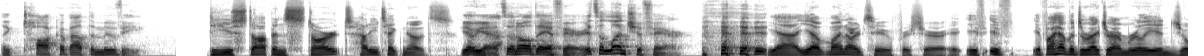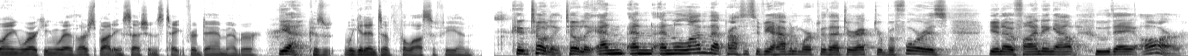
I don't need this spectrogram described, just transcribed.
Like, talk about the movie. Do you stop and start? How do you take notes? Yeah, yeah, it's an all day affair. It's a lunch affair. yeah, yeah, mine are too for sure. If if if I have a director I'm really enjoying working with, our spotting sessions take for damn ever. Yeah, because we get into philosophy and Could, totally, totally, and and and a lot of that process, if you haven't worked with that director before, is you know finding out who they are.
